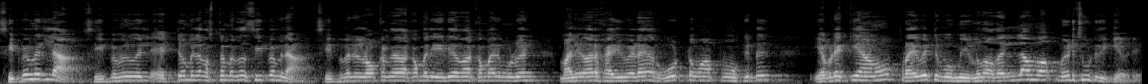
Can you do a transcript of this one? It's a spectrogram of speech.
സി പി എം വരില്ല. സി പി എമ്മിന് ഏറ്റവും വലിയ നഷ്ടം വരുന്നത് സി പി എമ്മിനാണ് സി പി എമ്മിന്റെ ലോക്കൽ നേതാക്കന്മാർ ഏരിയ നേതാക്കന്മാർ മുഴുവൻ മലയോര ഹൈവേയുടെ റൂട്ട് മാപ്പ് നോക്കിയിട്ട് എവിടെയൊക്കെയാണോ പ്രൈവറ്റ് ഭൂമിയുള്ളത് അതെല്ലാം മേടിച്ചു കൊണ്ടിരിക്കുക അവർ.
